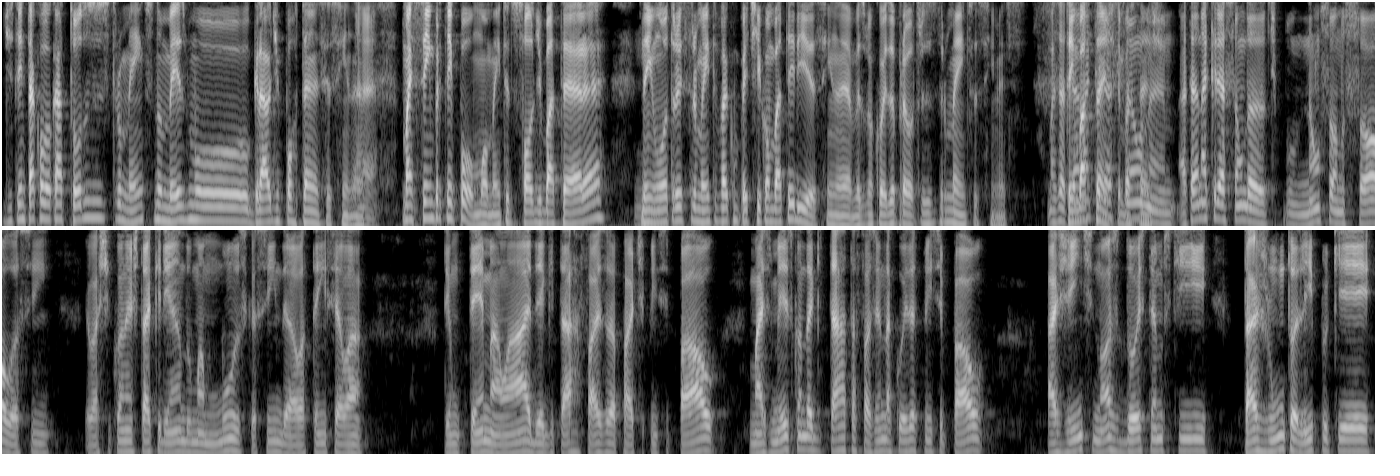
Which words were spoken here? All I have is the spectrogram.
de tentar colocar todos os instrumentos no mesmo grau de importância, assim, né? É. Mas sempre tem, pô, o momento de solo de batera, nenhum outro instrumento vai competir com a bateria, assim, né? A mesma coisa pra outros instrumentos, assim, mas... Mas até Tem bastante, tem criação, bastante. né? Até na criação da, tipo, não só no solo, assim. Eu acho que quando a gente tá criando uma música, assim, ela tem, sei lá, tem um tema lá, e a guitarra faz a parte principal. Mas mesmo quando a guitarra tá fazendo a coisa principal, a gente, nós dois, temos que estar tá junto ali, porque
